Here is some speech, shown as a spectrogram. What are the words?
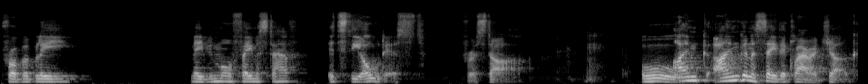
probably maybe more famous to have. It's the oldest for a start. Ooh. I'm I'm going to say the claret jug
